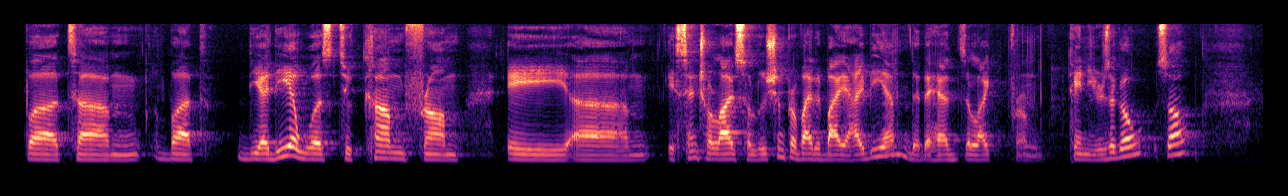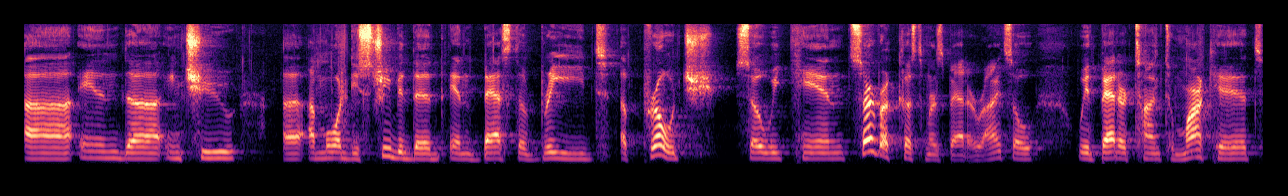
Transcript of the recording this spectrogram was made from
But, um, but the idea was to come from a, um, a centralized solution provided by IBM that they had like from 10 years ago so, uh, and uh, into a more distributed and best of breed approach so we can serve our customers better, right? So with better time to market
